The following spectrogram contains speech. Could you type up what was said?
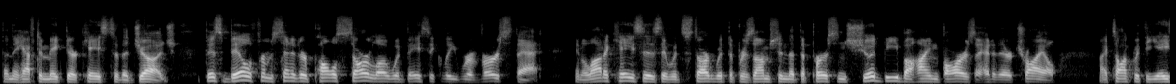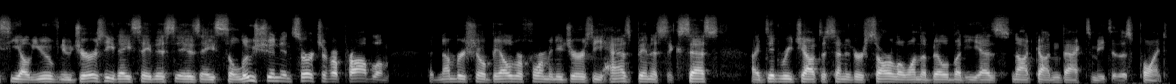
then they have to make their case to the judge. This bill from Senator Paul Sarlo would basically reverse that. In a lot of cases, it would start with the presumption that the person should be behind bars ahead of their trial. I talked with the ACLU of New Jersey. They say this is a solution in search of a problem. The numbers show bail reform in New Jersey has been a success. I did reach out to Senator Sarlo on the bill, but he has not gotten back to me to this point.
